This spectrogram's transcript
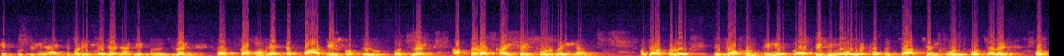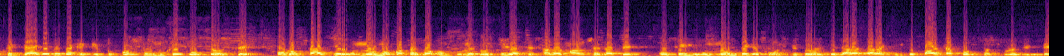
কিন্তু তিনি একেবারে মেজাজ হারিয়ে ফেলেছিলেন। তখন একটা বাজে শব্দের উত্তর ছিলেন। আপনারা কাই কাই করবেন না। যার ফলে যখন তিনি বিভিন্ন এলাকাতে যাচ্ছেন ভোট প্রচারে, প্রত্যেক জায়গাতে তাকে কিন্তু প্রশ্নের মুখে পড়তে হচ্ছে এবং তার যে উন্নয়নের কথা যখন তুলে ধরতে যাচ্ছে সাধারণ মানুষের কাছে সেই উন্নয়ন থেকে বঞ্চিত হয়েছে যারা, তারা কিন্তু পাল্টা প্রশ্ন তুলে দিচ্ছে।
